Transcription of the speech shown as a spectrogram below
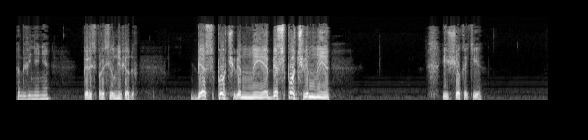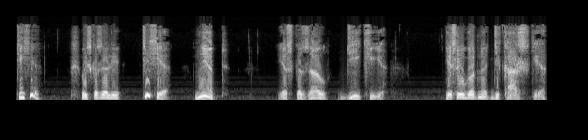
обвинения? переспросил Нефедов. Беспочвенные, беспочвенные. Еще какие? Тихие? Вы сказали тихие? Нет. Я сказал дикие. Если угодно, дикарские.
